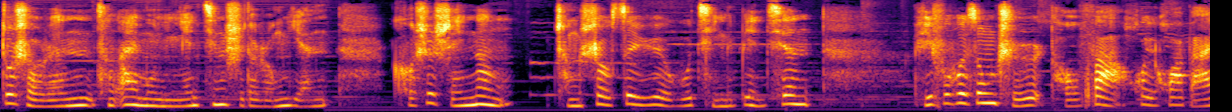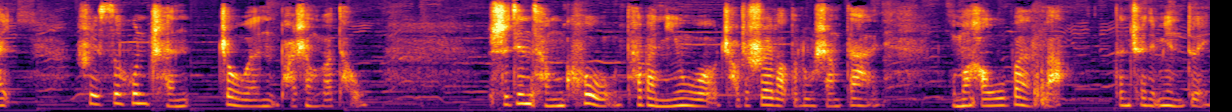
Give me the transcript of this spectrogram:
多少人曾爱慕你年轻时的容颜，可是谁能承受岁月无情的变迁？皮肤会松弛，头发会花白，睡似昏沉，皱纹爬上额头。时间残酷，它把你我朝着衰老的路上带，我们毫无办法，但却得面对。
